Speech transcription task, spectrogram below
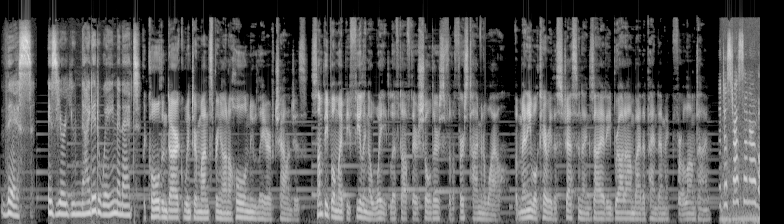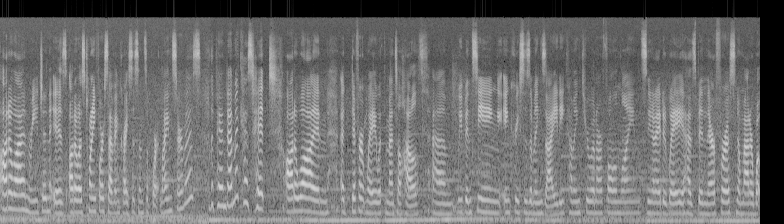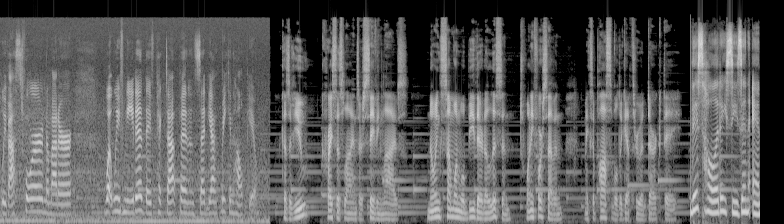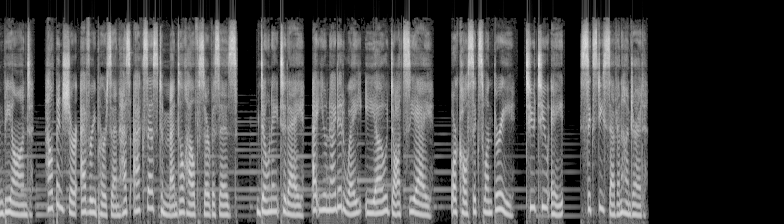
This is your United Way Minute. The cold and dark winter months bring on a whole new layer of challenges. Some people might be feeling a weight lift off their shoulders for the first time in a while but many will carry the stress and anxiety brought on by the pandemic for a long time. The Distress Center of Ottawa and region is Ottawa's 24 7 crisis and support line service. The pandemic has hit Ottawa in a different way with mental health. Um, we've been seeing increases of anxiety coming through in our phone lines. The United Way has been there for us no matter what we've asked for, no matter what we've needed. They've picked up and said, Yeah, we can help you. Because of you, crisis lines are saving lives. Knowing someone will be there to listen 24 7 makes it possible to get through a dark day. This holiday season and beyond, help ensure every person has access to mental health services. Donate today at unitedwayeo.ca or call 613 228 6700.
